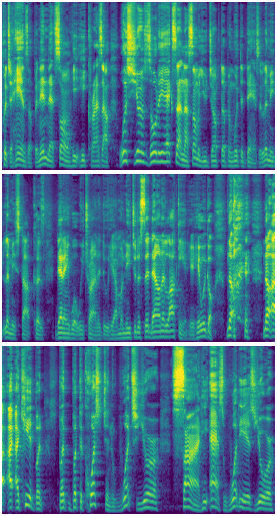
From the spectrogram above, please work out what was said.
"Put Your Hands Up." And in that song, he he cries out, "What's your zodiac sign?" Now, some of you jumped up and went to dance. let me let me stop because that ain't what we trying to do here. I'm gonna need you to sit down and lock in here. Here we go. No, no, I, I, I kid, but but but the question, what's your sign? He asked, "What is your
